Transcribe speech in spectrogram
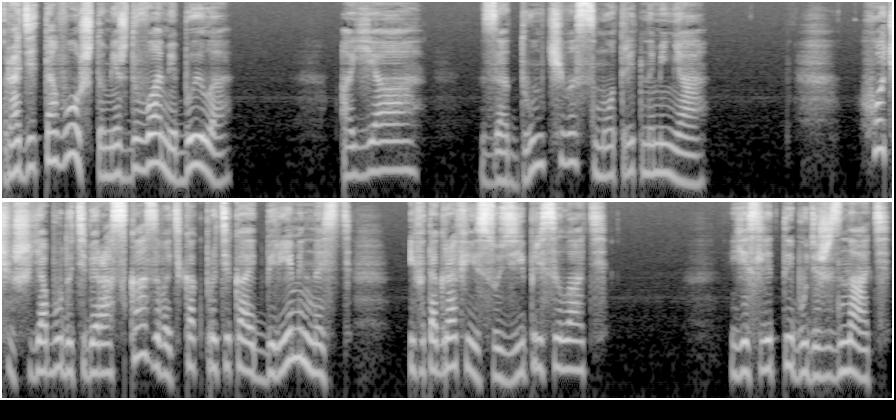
Ради того, что между вами было. А я... Задумчиво смотрит на меня. Хочешь, я буду тебе рассказывать, как протекает беременность и фотографии Сузи присылать? Если ты будешь знать,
